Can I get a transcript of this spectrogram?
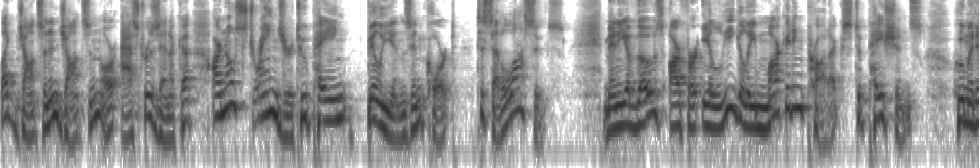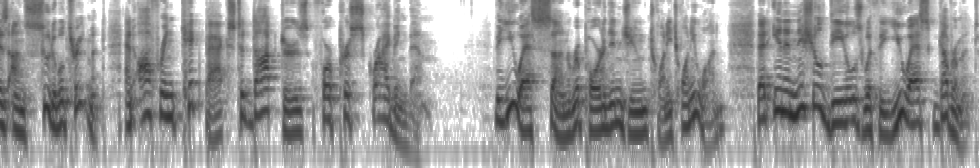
like Johnson & Johnson or AstraZeneca are no stranger to paying billions in court to settle lawsuits. Many of those are for illegally marketing products to patients whom it is unsuitable treatment and offering kickbacks to doctors for prescribing them. The U.S. Sun reported in June 2021 that in initial deals with the U.S. government,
